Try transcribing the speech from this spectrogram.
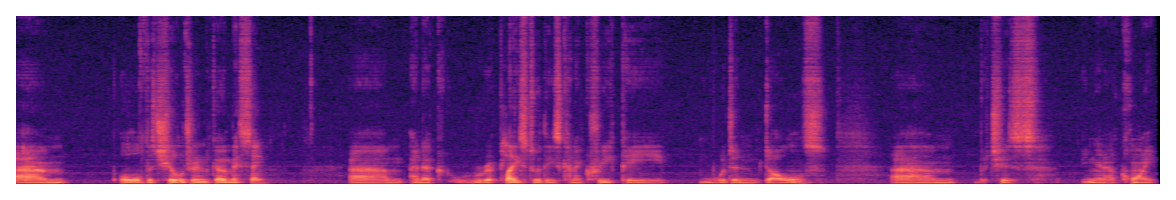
um, all the children go missing, um, and are replaced with these kind of creepy wooden dolls, um, which is you know quite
